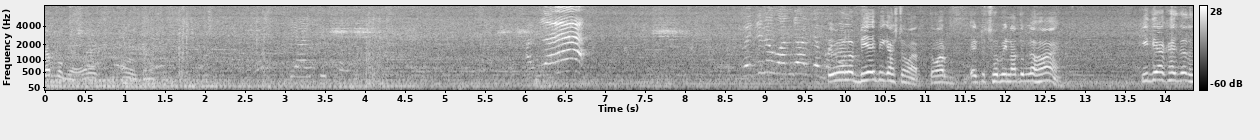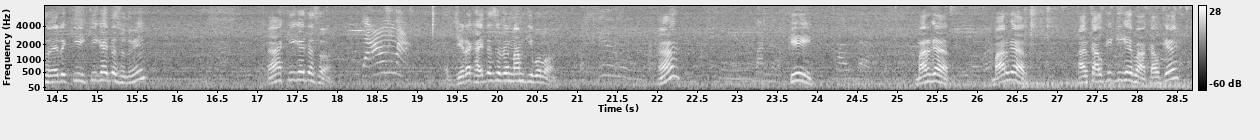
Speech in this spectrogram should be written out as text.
চাপবো কে? ও, ও, কোনো- তুমি হলো ভিআইপি কাস্টমার তোমার একটু ছবি না তুললে হয়? কি দেওয়া খাইতেছ? এটা কি কি খাইতেছো তুমি? হ্যাঁ কি খাইতেছো? যেটা খাইতেছো ওটার নাম কি বলো? হ্যাঁ। কি? বার্গার। বার্গার? আর কালকে কি খাইবা? কালকে?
